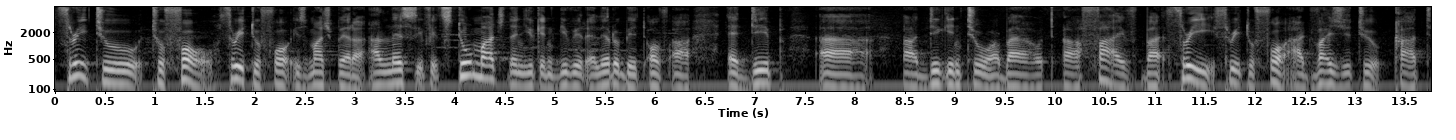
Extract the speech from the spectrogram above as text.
3 to to 4 3 to 4 is much better. Unless if it's too much then you can give it a little bit of uh, a deep uh, uh, dig into about uh, 5 but 3 3 to 4 i advise you to cut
